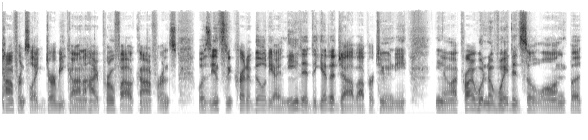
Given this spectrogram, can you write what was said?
conference like DerbyCon, a high profile conference, was the instant credibility I needed to get a job opportunity, you know, I probably wouldn't have waited so long. But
